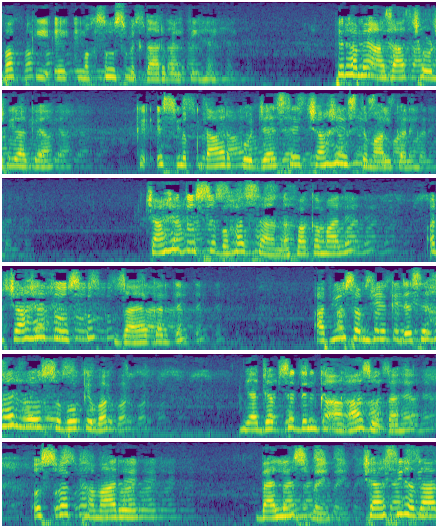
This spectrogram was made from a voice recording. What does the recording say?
وقت کی ایک مخصوص مقدار ملتی ہے۔ پھر ہمیں آزاد چھوڑ دیا گیا کہ اس مقدار کو جیسے چاہیں استعمال کریں۔ چاہے تو اس سے بہت سا نفع کما لیں۔ اور چاہے تو اس کو ضائع کر دیں آپ یوں سمجھیے کہ جیسے ہر روز صبح کے وقت یا جب سے دن کا آغاز ہوتا ہے، اس وقت ہمارے بیلنس میں چھیاسی ہزار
